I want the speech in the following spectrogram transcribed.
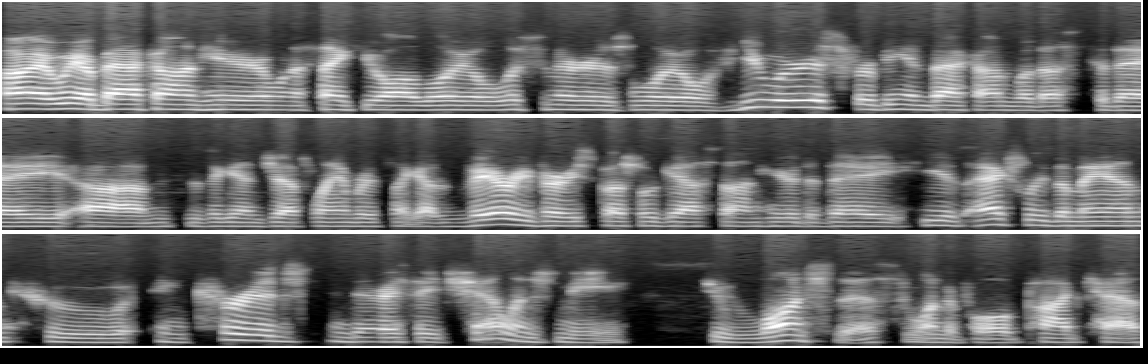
All right, we are back on here. I want to thank you all, loyal listeners, loyal viewers, for being back on with us today. Um, this is again Jeff Lamberts. I got a very, very special guest on here today. He is actually the man who encouraged and, dare I say, challenged me to launch this wonderful podcast,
